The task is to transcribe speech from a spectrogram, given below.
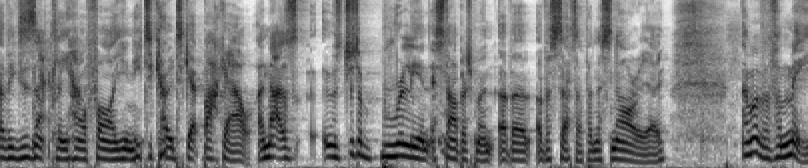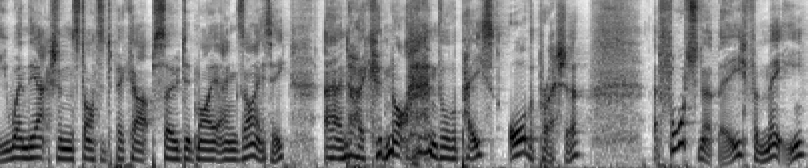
of exactly how far you need to go to get back out. And that was it was just a brilliant establishment of a of a setup and a scenario. However, for me, when the action started to pick up, so did my anxiety, and I could not handle the pace or the pressure. Fortunately for me,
